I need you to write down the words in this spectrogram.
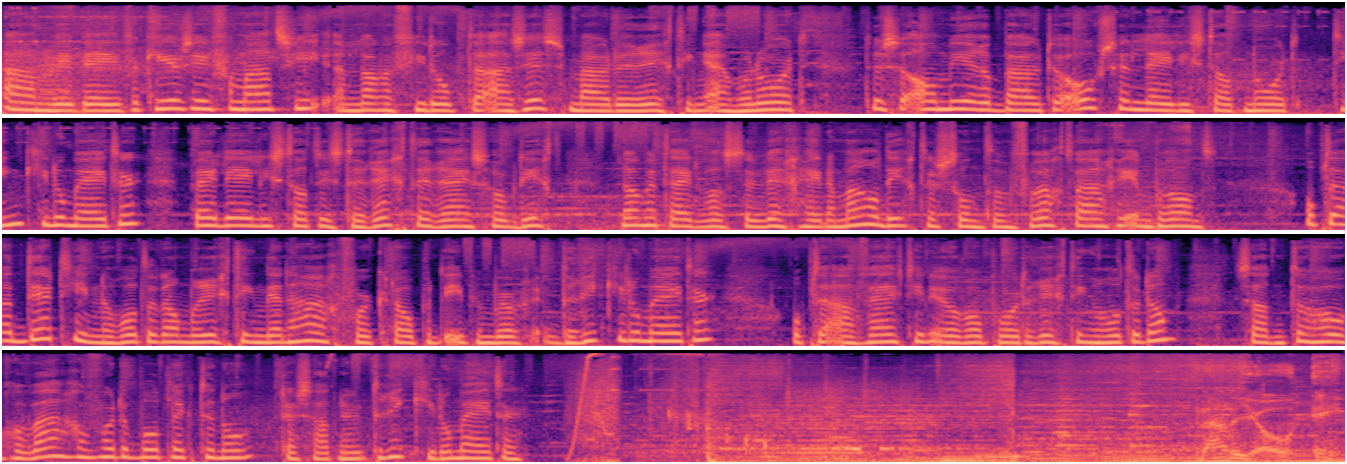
ANWB Verkeersinformatie. Een lange file op de A6 Muiden richting Emmeloord. Tussen Almere Buiten-Oost en Lelystad Noord 10 kilometer. Bij Lelystad is de rechte reishok dicht. Lange tijd was de weg helemaal dicht. Er stond een vrachtwagen in brand. Op de A13 Rotterdam richting Den Haag voor knooppunt Ippenburg 3 kilometer. Op de A15 Europoort richting Rotterdam staat een te hoge wagen voor de Botlektunnel. Daar staat nu 3 kilometer. Radio 1,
